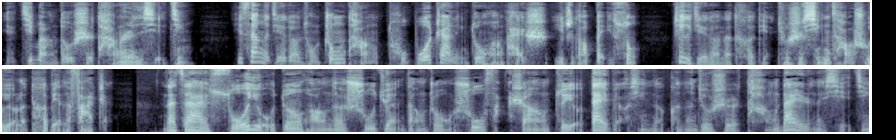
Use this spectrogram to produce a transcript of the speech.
也基本上都是唐人写经。第三个阶段从中唐吐蕃占领敦煌开始，一直到北宋，这个阶段的特点就是行草书有了特别的发展。那在所有敦煌的书卷当中，书法上最有代表性的可能就是唐代人的写经，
